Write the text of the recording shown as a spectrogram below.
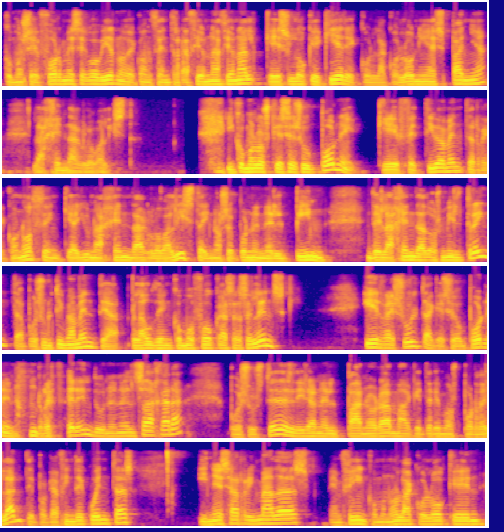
como se forme ese gobierno de concentración nacional, que es lo que quiere con la colonia España, la agenda globalista. Y como los que se supone que efectivamente reconocen que hay una agenda globalista y no se ponen el pin de la Agenda 2030, pues últimamente aplauden como focas a Zelensky y resulta que se oponen a un referéndum en el Sáhara, pues ustedes dirán el panorama que tenemos por delante, porque a fin de cuentas, Inés Arrimadas, en fin, como no la coloquen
